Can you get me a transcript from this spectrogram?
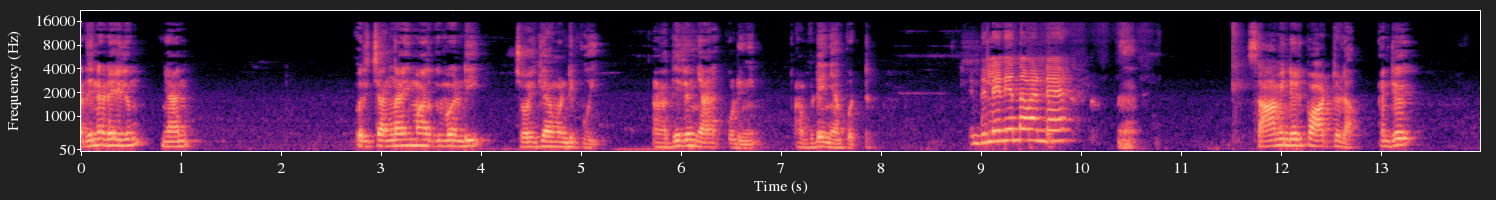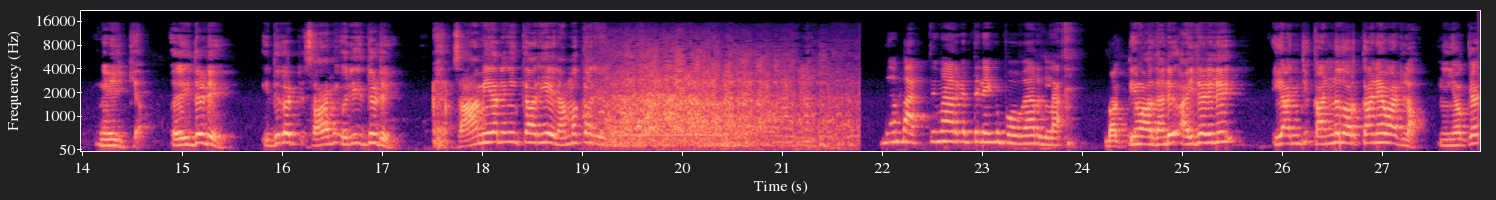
അതിനിടയിലും ഞാൻ ഒരു ചങ്ങായിമാർക്ക് വേണ്ടി ചോദിക്കാൻ വേണ്ടി പോയി. അതിലും ഞാൻ കുടുങ്ങി. അവിടെ ഞാൻ പെട്ടു. ഇതിലിനി എന്താ വേണ്ടേ? സാമിന്റെ ഒരു പാട്ടിടാം എന്റെ ഇങ്ങനെ ഇരിക്കാം. ഇതിട്. ഇത് കെട്ട്. സാമി ഒരു ഇതിട്. സാമി പറഞ്ഞാൽ എനിക്കറിയാം നമുക്കറിയാം ഞാൻ ഭക്തി മാർഗത്തിലേക്ക് പോകാറില്ല. ഭക്തി മാർഗം. അതിന്റെ അതിന്റെ ഇടയിൽ ഈ അഞ്ച് കണ്ണ് തുറക്കാനേ പാടില്ല. നീയൊക്കെ?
